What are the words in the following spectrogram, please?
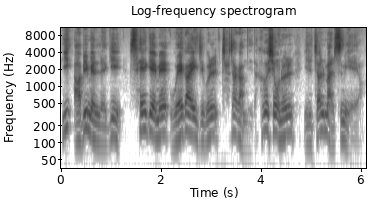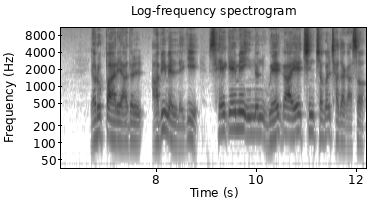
이 아비멜렉이 세겜의 외가의 집을 찾아갑니다. 그것이 오늘 1절 말씀이에요. 여룻바알의 아들 아비멜렉이 세겜에 있는 외가의 친척을 찾아가서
